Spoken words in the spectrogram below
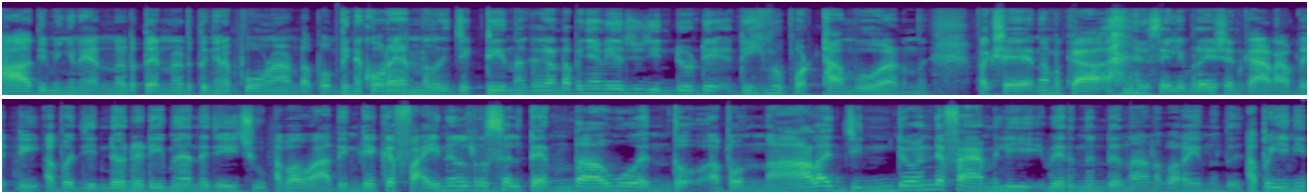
ആദ്യം ഇങ്ങനെ എണ്ണെടുത്ത് എണ്ണെടുത്ത് ഇങ്ങനെ പോണ കണ്ടപ്പം പിന്നെ കുറേ എണ്ണം റിജക്റ്റ് ചെയ്യുന്നൊക്കെ കണ്ടപ്പോൾ ഞാൻ വിചാരിച്ചു ജിൻഡോന്റെ ടീം പൊട്ടാൻ പോവുകയാണെന്ന് പക്ഷേ നമുക്ക് ആ സെലിബ്രേഷൻ കാണാൻ പറ്റി. അപ്പോൾ ജിൻഡോന്റെ ടീം തന്നെ ജയിച്ചു. അപ്പം അതിന്റെയൊക്കെ ഫൈനൽ റിസൾട്ട് എന്താവുമോ എന്തോ. അപ്പം നാളെ ജിൻഡോന്റെ ഫാമിലി വരുന്നുണ്ട് എന്നാണ് പറയുന്നത്. അപ്പോൾ ഇനി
